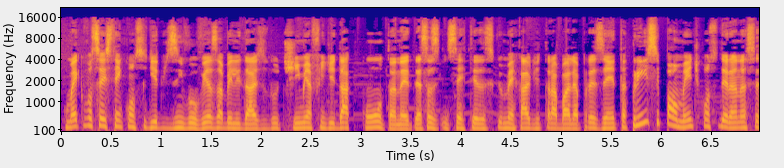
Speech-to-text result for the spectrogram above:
Como é que vocês têm conseguido desenvolver as habilidades do time a fim de dar conta, né, dessas incertezas que o mercado de trabalho apresenta, principalmente considerando essa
